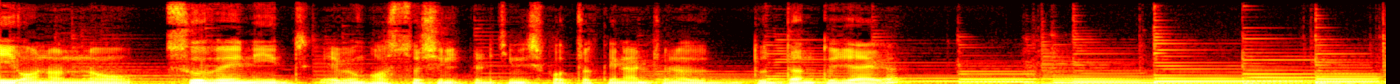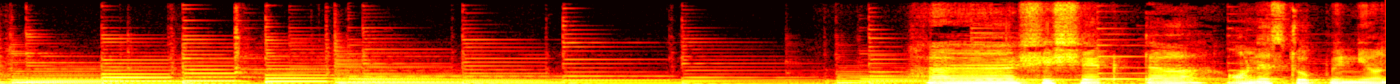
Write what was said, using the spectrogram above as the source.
এই অনন্য সুভেনির এবং হস্তশিল্পের জিনিসপত্র কেনার জন্য দুর্দান্ত জায়গা। শেষে একটা অনেস্ট ওপিনিয়ন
